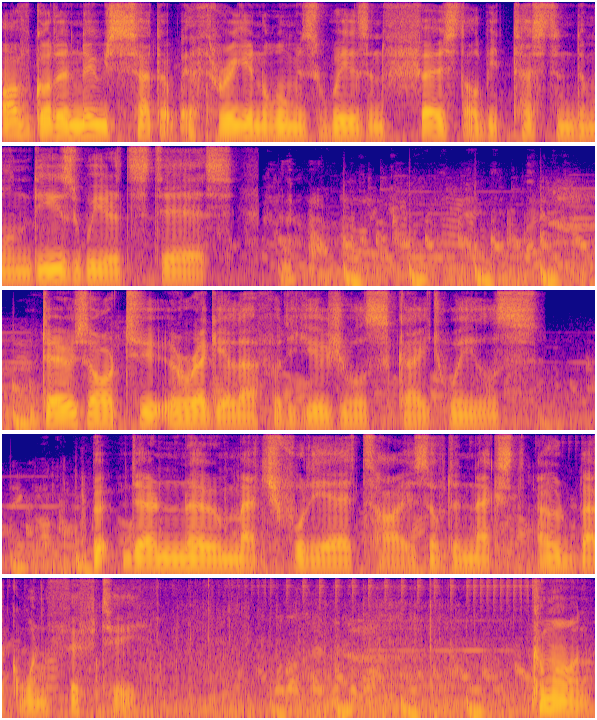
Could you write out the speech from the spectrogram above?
I've got a new setup with three enormous wheels and first I'll be testing them on these weird stairs. Those are too irregular for the usual skate wheels. But they're no match for the air tires of the next Outback 150. Come on,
